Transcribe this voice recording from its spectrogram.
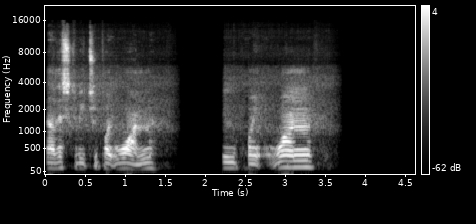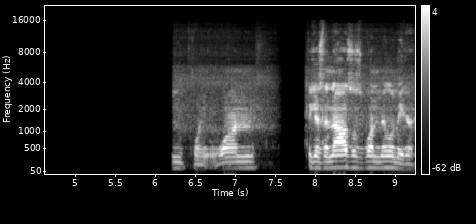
Now this could be 2.1. 2.1. 2.1. Because the nozzle is one millimeter.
